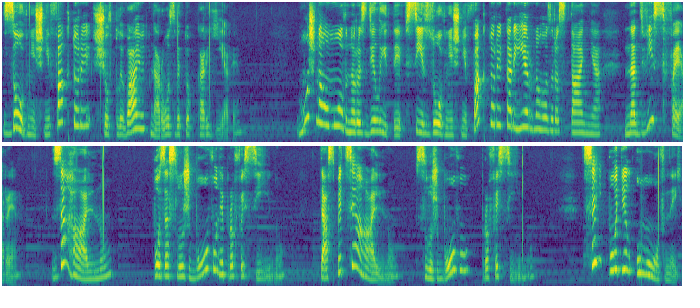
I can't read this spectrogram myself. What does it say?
зовнішні фактори, що впливають на розвиток кар'єри. Можна умовно розділити всі зовнішні фактори кар'єрного зростання на дві сфери: загальну, позаслужбову непрофесійну та спеціальну, службову професійну. Цей поділ умовний,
